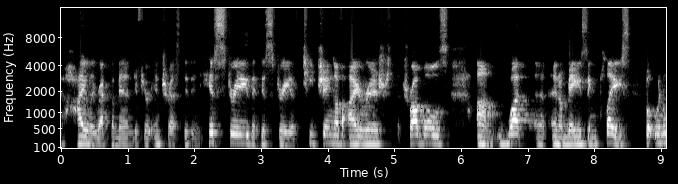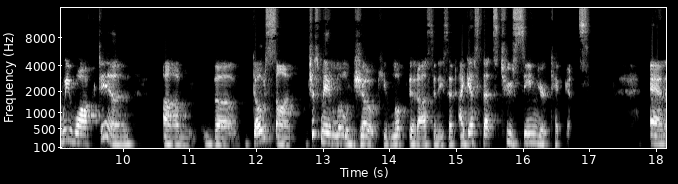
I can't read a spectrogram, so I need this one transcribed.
highly recommend if you're interested in history, the history of teaching of Irish, the Troubles. Um, what an amazing place. But when we walked in, um, the docent just made a little joke. He looked at us and he said, I guess that's two senior tickets. And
